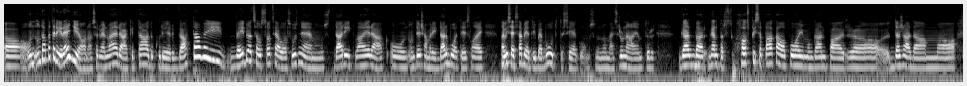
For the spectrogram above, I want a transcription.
Un, un tāpat arī reģionos ar vien vairāk ir tādu, kuri ir gatavi veidot savus sociālos uzņēmumus, darīt vairāk un, un tiešām arī darboties, lai, lai visai sabiedrībai būtu tas iegūms. Un, nu, mēs runājam tur par gan par, gan par hospisa pakalpojumu, gan par uh, dažādām uh,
